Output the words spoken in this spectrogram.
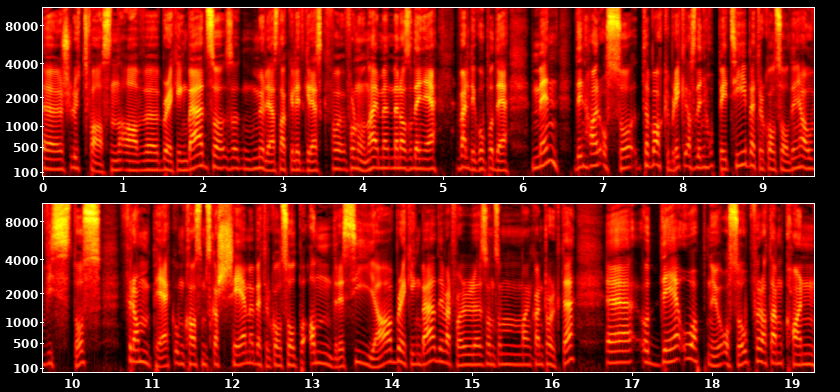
uh, sluttfasen av eh, Breaking Bad, så, så, mulig jeg snakker litt gresk for, for noen her, men, men, altså, den er veldig god på det. Men den har også tilbakeblikk, altså den hopper i tid. Better Call Saul den har jo vist oss frampek om hva som skal skje med Better Call Saul på andre sida av Breaking Bad, i hvert fall sånn som man kan tolke det, uh, og det åpner jo også opp for at de kan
